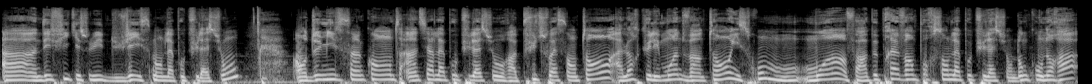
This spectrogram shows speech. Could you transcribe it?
à un défi qui est celui du vieillissement de la population. En 2050, un tiers de la population aura plus de 60 ans, alors que les moins de 20 ans, ils seront à peu près 20% de la population. Donc on aura,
